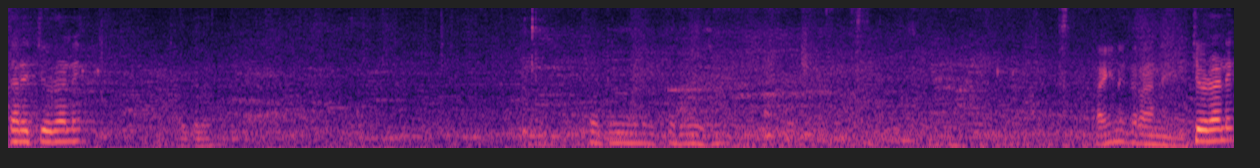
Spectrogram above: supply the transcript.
సరే చూడండి. పైనకి రాని. చూడండి.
